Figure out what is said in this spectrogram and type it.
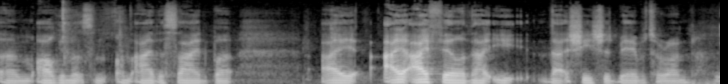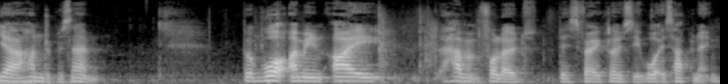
um, arguments on, on either side, but I I I feel that you, that she should be able to run. Yeah, hundred percent. But what I mean, I haven't followed this very closely. What is happening?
